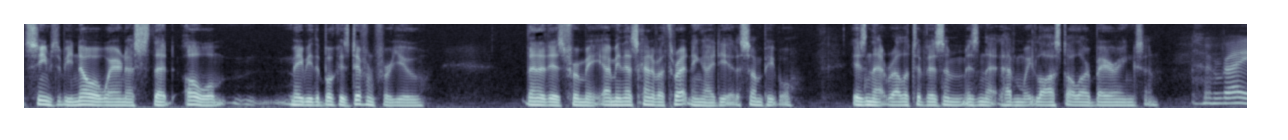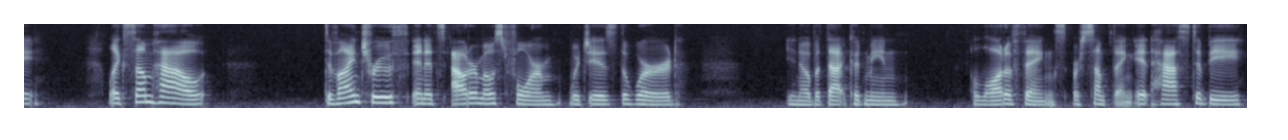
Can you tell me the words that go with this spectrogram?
seems to be no awareness that oh well, maybe the book is different for you than it is for me. I mean that's kind of a threatening idea to some people. Isn't that relativism? Isn't that haven't we lost all our bearings and right. Like somehow divine truth in its outermost form, which is the word, you know, but that could mean a lot of things or something. It has to be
